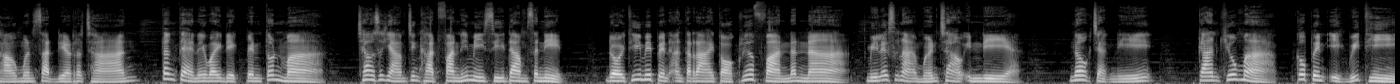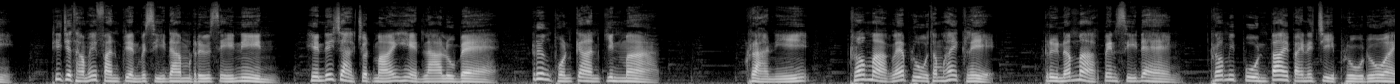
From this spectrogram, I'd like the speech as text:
ขาวเหมือนสัตว์เดรัจฉาน ตั้งแต่ในวัยเด็กเป็นต้นมา ชาวสยามจึงขัดฟันให้มีสีดำสนิท โดยที่ไม่เป็นอันตรายต่อเคลือบฟันด้านหน้า มีลักษณะเหมือนชาวอินเดีย นอกจากนี้ การเคี้ยวหมากก็เป็นอีกวิธี ที่จะทำให้ฟันเปลี่ยนเป็นสีดำหรือสีนิน เห็นได้จากจดหมายเหตุลาลูแบร์เรื่องผลการกินหมาก คราวนี้ เพราะหมากและพลูทำให้เคลหรือน้ำหมากเป็นสีแดง เพราะมีปูนป้ายไปในจีบพลูด้วย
